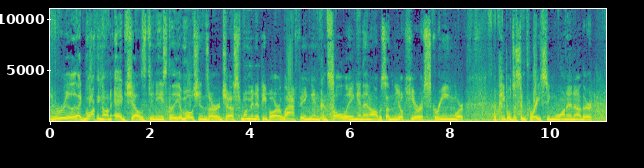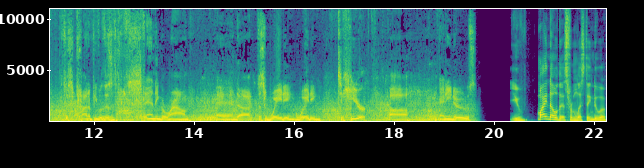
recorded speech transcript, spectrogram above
really like walking on eggshells, Denise. The emotions are just one minute people are laughing and consoling, and then all of a sudden you'll hear a scream or people just embracing one another, just kind of people just standing around uh, just waiting, waiting to hear uh, any news. You might know this from listening to a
